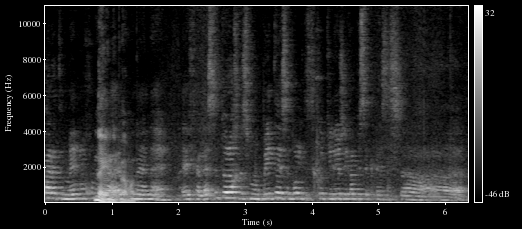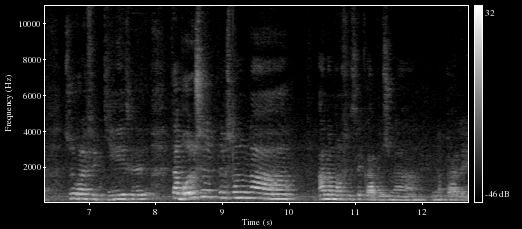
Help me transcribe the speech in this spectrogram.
παρατημένο. Έχουν, Ναι, είναι έχουν- πράγματι. Ναι, ναι. Έχει χαλάσει. Τώρα χρησιμοποιείται σε πολιτιστικό κυρίως για κάποιες εκθέσεις ζωγραφικής. Θα μπορούσε τέλος πάντων να αναμορφωθεί κάπως να, να πάρει.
